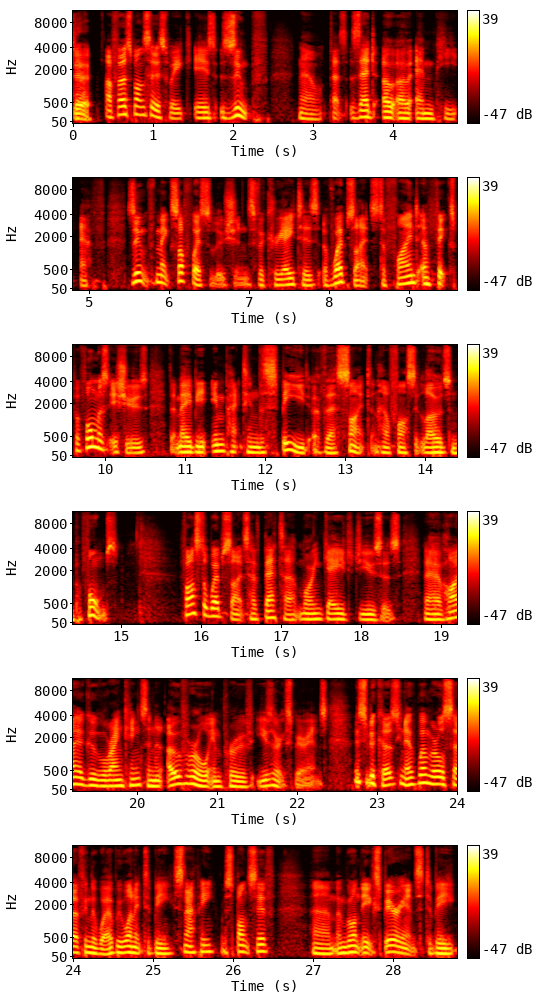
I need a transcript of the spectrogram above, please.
do it. Our first sponsor this week is Zoompf. Now, that's Z O O M P F. Zoompf makes software solutions for creators of websites to find and fix performance issues that may be impacting the speed of their site and how fast it loads and performs. Faster websites have better, more engaged users. They have higher Google rankings and an overall improved user experience. This is because, you know, when we're all surfing the web, we want it to be snappy, responsive, um, and we want the experience to be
